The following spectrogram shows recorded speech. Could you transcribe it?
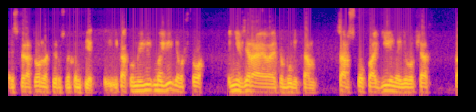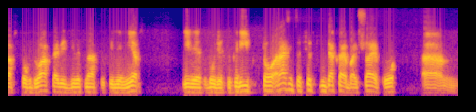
респираторных вирусных инфекций. И как мы, мы видим, что невзирая, это будет там SARS-CoV-1 или вот сейчас SARS-CoV-2, COVID-19 или MERS, или это будет грипп, то разница все-таки не такая большая по эм,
